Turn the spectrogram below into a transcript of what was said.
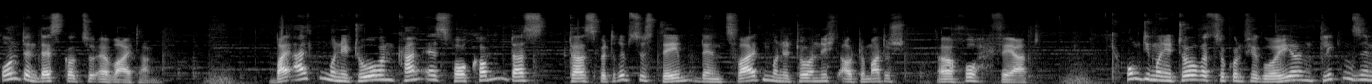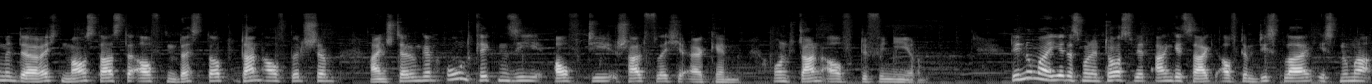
und den Desktop zu erweitern. Bei alten Monitoren kann es vorkommen, dass das Betriebssystem den zweiten Monitor nicht automatisch äh, hochfährt. Um die Monitore zu konfigurieren, klicken Sie mit der rechten Maustaste auf den Desktop, dann auf Bildschirmeinstellungen und klicken Sie auf die Schaltfläche Erkennen und dann auf Definieren. Die Nummer jedes Monitors wird angezeigt, auf dem Display ist Nummer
